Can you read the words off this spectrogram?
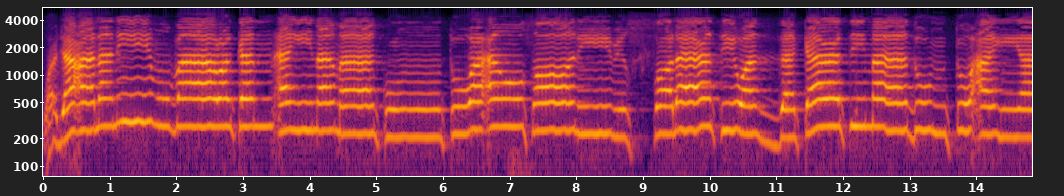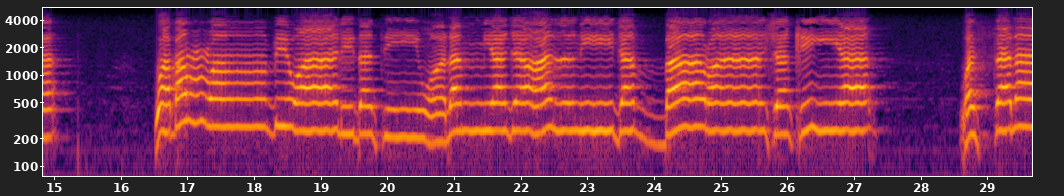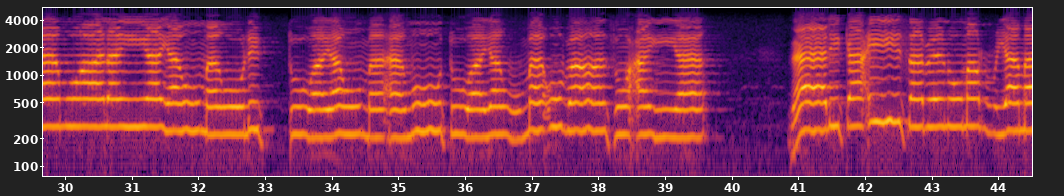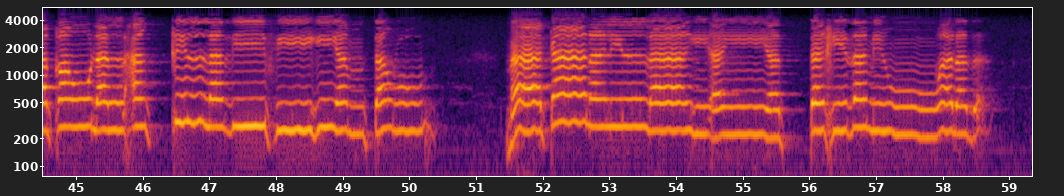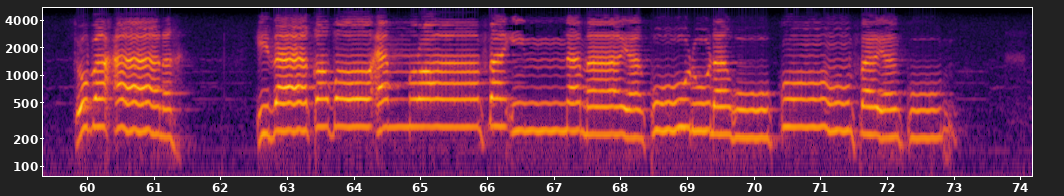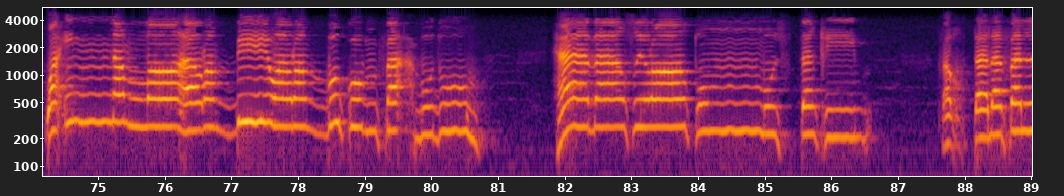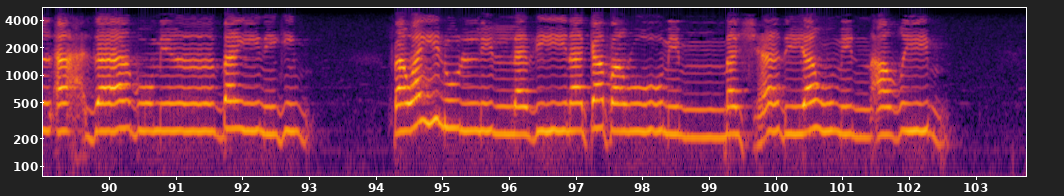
وَجَعَلَنِي مُبَارَكًا أَيْنَمَا كُنتُ وَأَوْصَانِي بِالصَّلَاةِ وَالزَّكَاةِ مَا دُمْتُ حَيًّا وَبَرًّا بِوَالِدَتِي وَلَمْ يَجْعَلْنِي جَبَّارًا شَقِيًّا وَالسَّلَامُ عَلَيَّ يَوْمَ وُلِدتُّ وَيَوْمَ أَمُوتُ وَيَوْمَ أُبْعَثُ حَيًّا. ذَلِكَ عِيسَى ابْنُ مَرْيَمَ قَوْلَ الْحَقِّ الَّذِي فِيهِ يَمْتَرُونَ. مَا كَانَ لِلَّهِ أَن يَتَّخِذَ يَتَّخِذَ مِن وَلَدٍ. سُبْحَانَهُ إِذَا قَضَى أَمْرًا فَإِنَّمَا يَقُولُ لَهُ كُن فَيَكُونُ. وَإِنَّ اللَّهَ رَبِّي وَرَبُّكُمْ فَاعْبُدُوهُ. هَذَا صِرَاطٌ مُسْتَقِيمٌ. مستقيم فاختلف الأحزاب من بينهم فويل للذين كفروا من مشهد يوم عظيم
